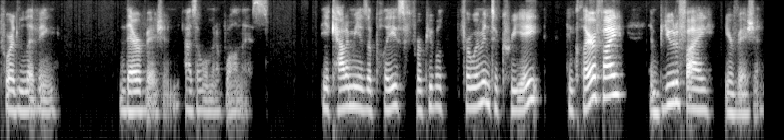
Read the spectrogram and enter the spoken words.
toward living their vision as a woman of wellness. The academy is a place for people, for women to create and clarify and beautify your vision.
